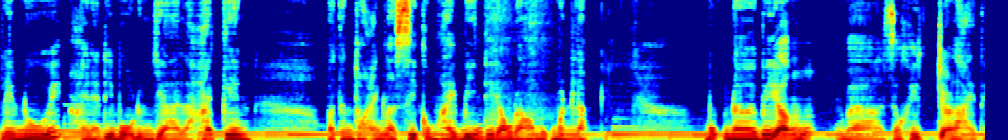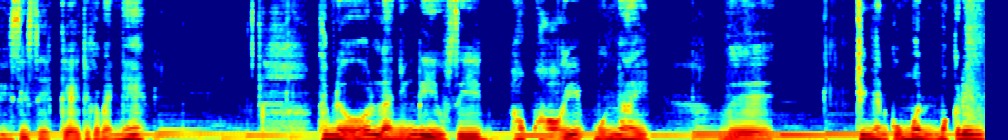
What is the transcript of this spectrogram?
leo núi hay là đi bộ đường dài là hiking và thỉnh thoảng là Si cũng hay biến đi đâu đó một mình lắm một nơi bí ẩn và sau khi trở lại thì Si sẽ kể cho các bạn nghe. Thêm nữa là những điều Si học hỏi mỗi ngày về chuyên ngành của mình, marketing,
